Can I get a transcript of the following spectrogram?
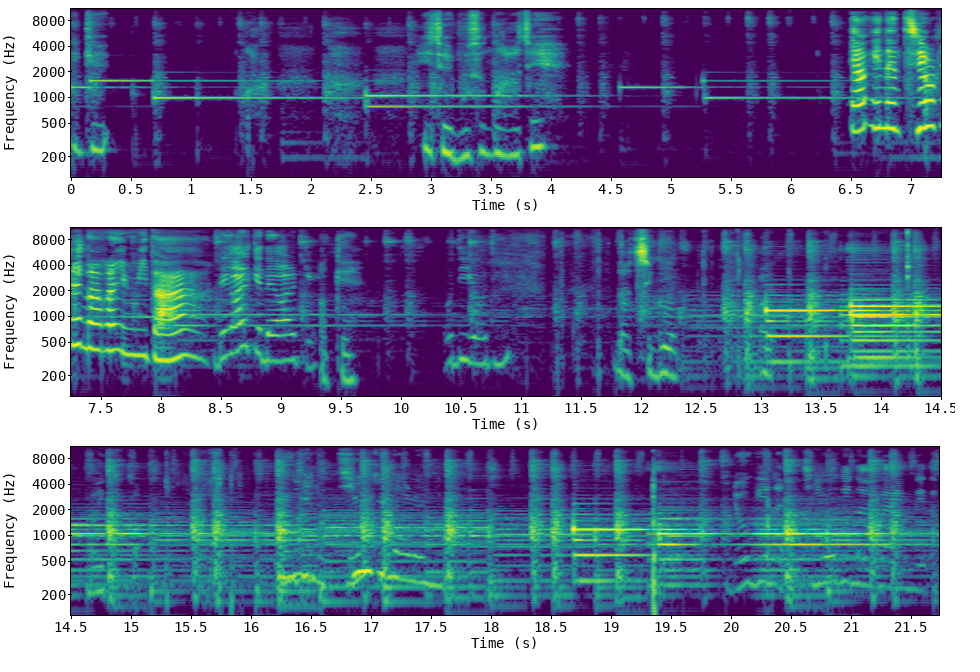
이게 이제 무슨 나라지? 여기는 지옥의 나라입니다. 내가 할게, 내가 할게. 오케이, 어디, 어디? 나 지금 여기는 지옥이 나라입니다. 여기는 지옥이 나라입니다.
